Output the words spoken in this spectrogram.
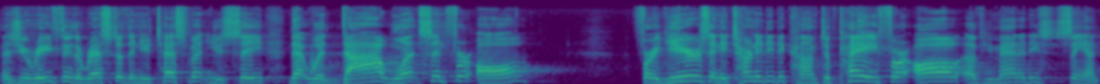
As you read through the rest of the New Testament, you see that would die once and for all, for years and eternity to come, to pay for all of humanity's sin.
